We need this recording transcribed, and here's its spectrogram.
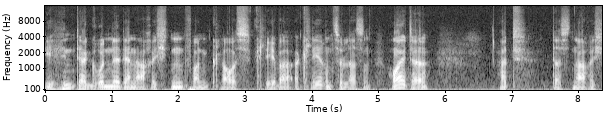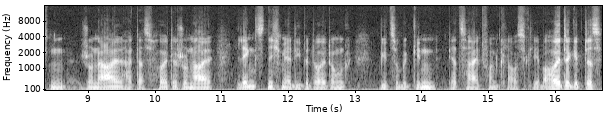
die Hintergründe der Nachrichten von Klaus Kleber erklären zu lassen. Heute hat das Nachrichtenjournal, hat das Heute-Journal längst nicht mehr die Bedeutung wie zu Beginn der Zeit von Klaus Kleber. Heute gibt es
